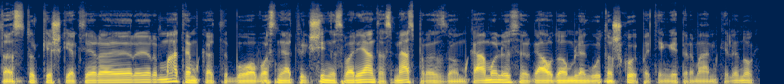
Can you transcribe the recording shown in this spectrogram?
tas tur kažkiek tai yra ir, ir matėm, kad buvo vos net atvirkštinis variantas. Mes prasdavom kamuolius ir gaudom lengvų taškų, ypatingai pirmajam kilinukui.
